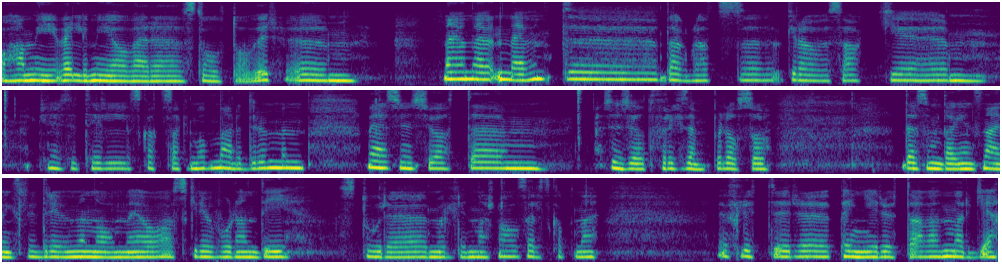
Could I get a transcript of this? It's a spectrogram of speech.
og ha mye, veldig mye å være stolt over. Um, nei, jeg har nevnt uh, Dagbladets uh, gravesak uh, knyttet til skattesaken mot Nerdrum, men, men jeg syns jo at um, syns jo at f.eks. også det som Dagens Næringsliv driver med nå, med å skrive hvordan de store multinasjonale selskapene flytter eh, penger ut av Norge.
